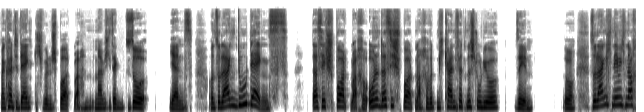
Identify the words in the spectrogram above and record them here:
man könnte denken, ich würde Sport machen. Und dann habe ich gesagt, so, Jens. Und solange du denkst, dass ich Sport mache, ohne dass ich Sport mache, wird mich kein Fitnessstudio sehen. So, solange ich nämlich noch,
